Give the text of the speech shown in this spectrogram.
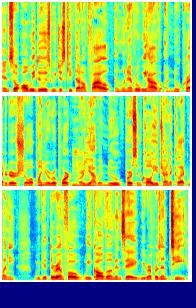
And so all we do is we just keep that on file. And whenever we have a new creditor show up on your report or you have a new person call you trying to collect money, we get their info, we call them and say, We represent T.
